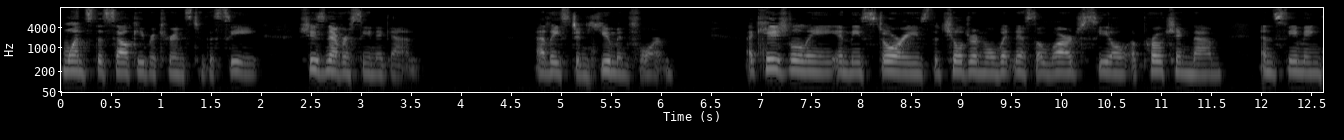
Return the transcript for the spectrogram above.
once the Selkie returns to the sea, she's never seen again, at least in human form. Occasionally, in these stories, the children will witness a large seal approaching them and seeming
